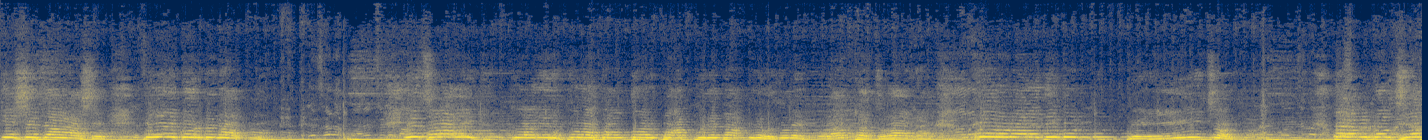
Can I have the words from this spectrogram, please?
কিসে যায় আসে? বিয়ে করবেন আপনি। এছাড়া ওই পরের পোড়া পান্তর পাপ খুলে ডাকলে হুজুরের কোরআনটা জোড়ায় না। করোনার দ্বিগুণ বেড়েই চল। তাই আমি বলছিলাম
